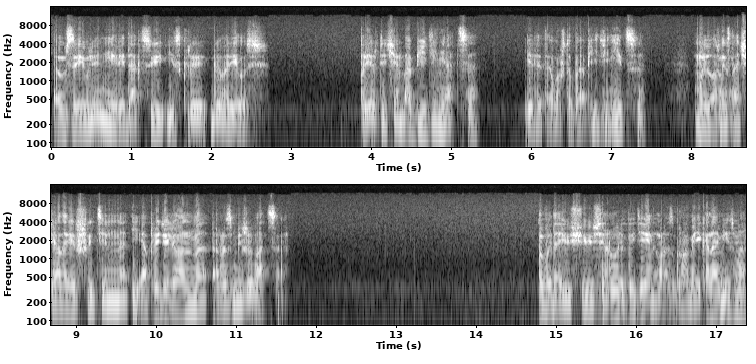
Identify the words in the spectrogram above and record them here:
В заявлении редакции «Искры» говорилось, прежде чем объединяться, и для того, чтобы объединиться, мы должны сначала решительно и определенно размежеваться – Выдающуюся роль в идейном разгроме экономизма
